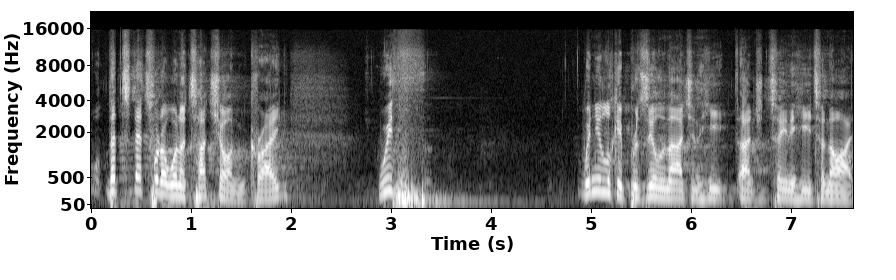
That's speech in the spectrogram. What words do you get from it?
well, that's, that's what I want to touch on, Craig. With, when you look at Brazil and Argentina here tonight,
